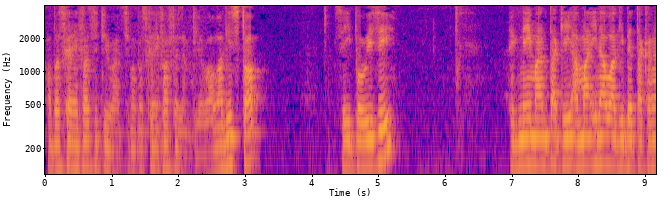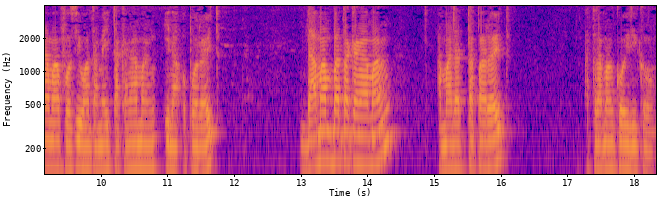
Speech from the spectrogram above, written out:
Op beschrijven situatie, op beschrijven filmpje. Wat is stop? Sei poëzie. Ik neem aan taki ama ina wagi be takanga fosi want amai takanga man ina oporuit. damam batakang amang amadat taparoit atramang koiriko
